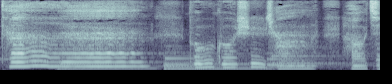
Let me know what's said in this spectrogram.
答案不过是场好觉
